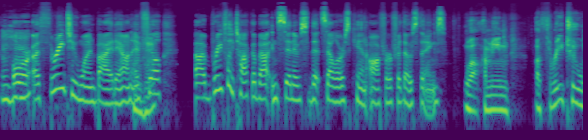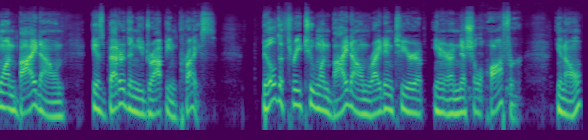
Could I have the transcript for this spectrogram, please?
Mm-hmm. or a three-two-one buy down. And Phil, uh, briefly talk about incentives that sellers can offer for those things. Well, I mean, a three two one buy down is better than you dropping price. Build a three two one buy down right into your your initial offer. You know,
